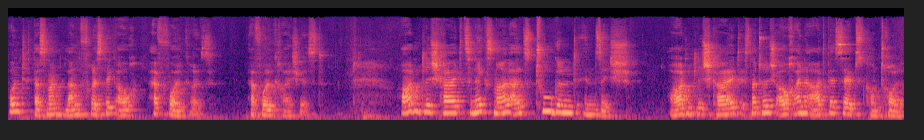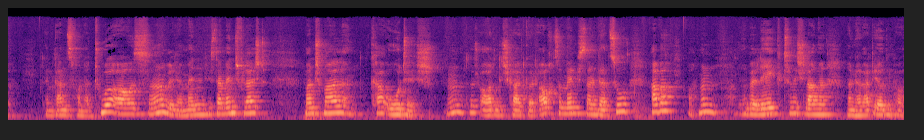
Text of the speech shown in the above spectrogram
und dass man langfristig auch erfolgreich ist. Ordentlichkeit zunächst mal als Tugend in sich. Ordentlichkeit ist natürlich auch eine Art der Selbstkontrolle. Denn ganz von Natur aus will der Mensch, ist der Mensch vielleicht manchmal chaotisch. Hm, Ordentlichkeit gehört auch zum Menschsein dazu, aber man überlegt nicht lange, man hat irgendwo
